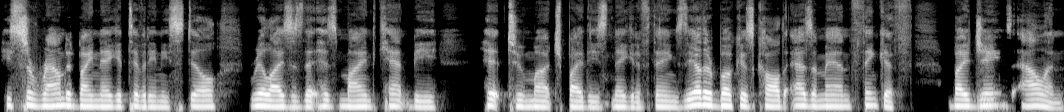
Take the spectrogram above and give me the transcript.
He's surrounded by negativity and he still realizes that his mind can't be hit too much by these negative things. The other book is called As a Man Thinketh by mm-hmm. James Allen.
